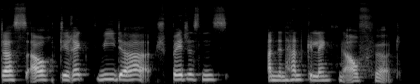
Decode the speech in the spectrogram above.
das auch direkt wieder spätestens an den Handgelenken aufhört.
